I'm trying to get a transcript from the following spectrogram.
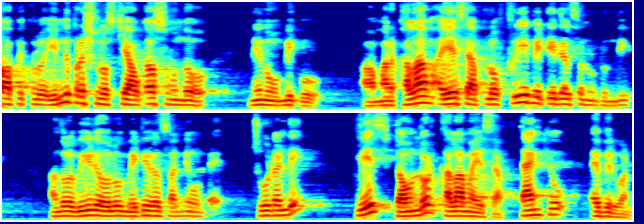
టాపిక్లో ఎన్ని ప్రశ్నలు వచ్చే అవకాశం ఉందో నేను మీకు మన కలాం ఐఎస్ యాప్లో ఫ్రీ మెటీరియల్స్ అని ఉంటుంది. అందులో వీడియోలు మెటీరియల్స్ అన్నీ ఉంటాయి చూడండి. Please download Kalam IAS app thank you everyone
